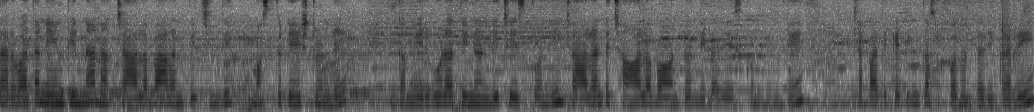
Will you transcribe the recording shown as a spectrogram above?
తర్వాత నేను తిన్నా నాకు చాలా బాగా అనిపించింది. మస్తు టేస్ట్ ఉండే. ఇంకా మీరు కూడా తినండి చేసుకొని. చాలా అంటే చాలా బాగుంటుంది ఇలా చేసుకుని తింటే. చపాతీకి అయితే ఇంకా సూపర్ ఉంటుంది కర్రీ.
